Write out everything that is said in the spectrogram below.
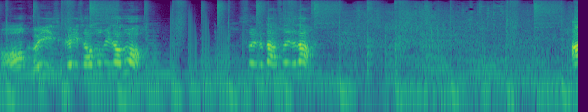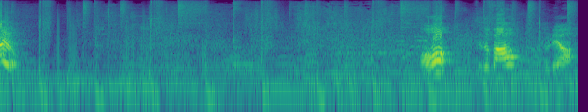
哦，可以，可以操作，可以操作！射一个大，射一个大！哎呦！哦！这个包有料，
